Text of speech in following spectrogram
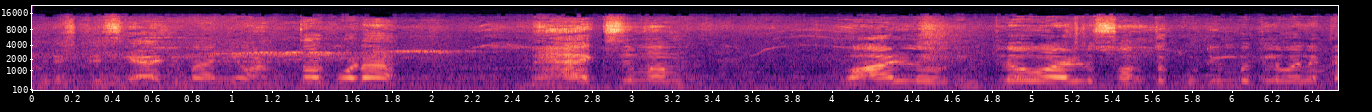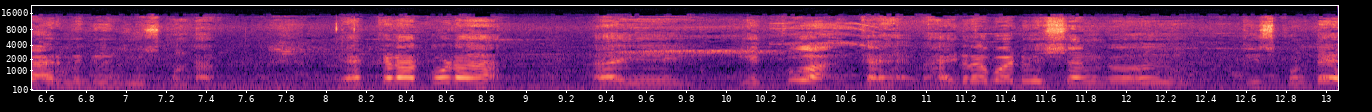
ఇండస్ట్రీస్ యాజమాన్యం అంతా కూడా మ్యాక్సిమం వాళ్ళు ఇంట్లో వాళ్ళు సొంత కుటుంబకుల వల్ల కార్మికులను చూసుకుంటారు. ఎక్కడా కూడా ఎక్కువ హైదరాబాద్ విషయానికి తీసుకుంటే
